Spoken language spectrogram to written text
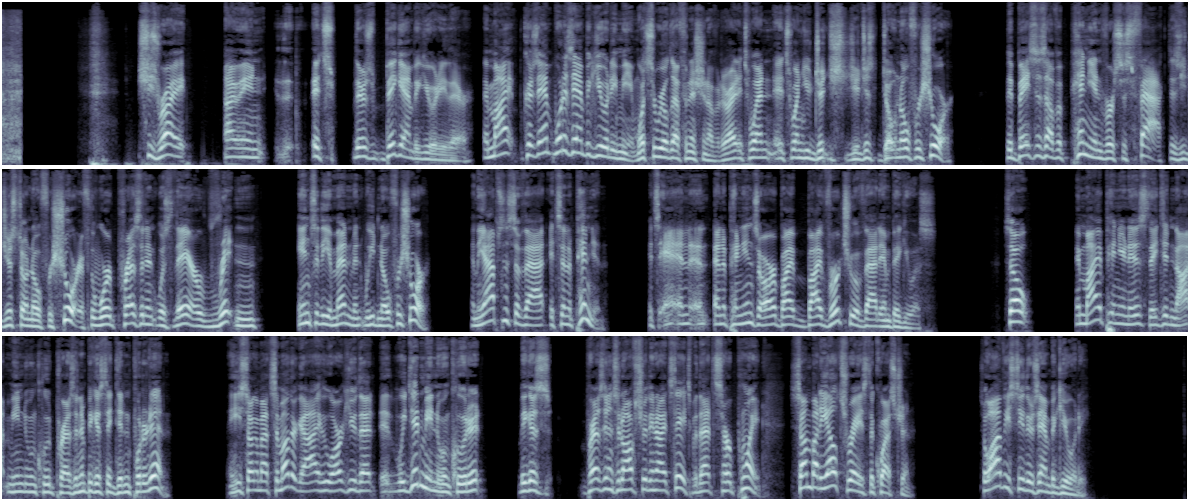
She's right. I mean, it's there's big ambiguity there. And my because am, what does ambiguity mean? What's the real definition of it? Right? It's when it's when you just you just don't know for sure. the basis of opinion versus fact is you just don't know for sure. If the word president was there written into the amendment, we'd know for sure. In the absence of that, it's an opinion. It's and, and, and opinions are by by virtue of that ambiguous. So, in my opinion, is they did not mean to include president because they didn't put it in. And he's talking about some other guy who argued that it, we did mean to include it because president's an officer of the United States. But that's her point. Somebody else raised the question. So obviously there's ambiguity.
